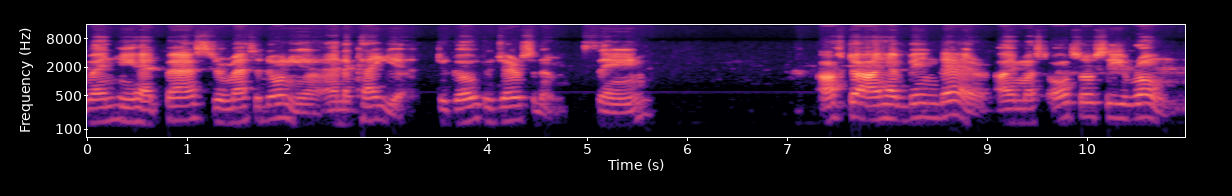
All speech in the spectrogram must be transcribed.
when he had passed through Macedonia and Achaia, to go to Jerusalem, saying, After I have been there, I must also see Rome.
